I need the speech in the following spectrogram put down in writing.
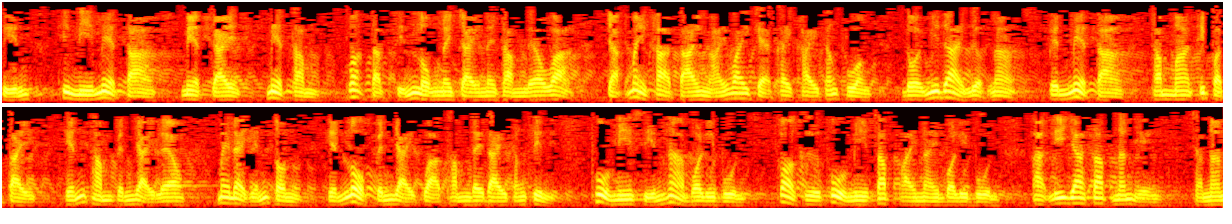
ศีลที่มีเมตตา เมตใจ เมตธรรมก็ตัดสินลงในใจในธรรมแล้วว่า จะไม่ฆ่าตายหงายไว้แก่ใคร ๆ ทั้งปวง โดยไม่ได้เลือกหน้า เป็นเมตตาธรรมาธิปไตย เห็นธรรมเป็นใหญ่แล้ว ไม่ได้เห็นตน เห็นโลกเป็นใหญ่กว่าธรรมใด ๆ ทั้งสิ้น ผู้มีศีลห้าบริบูรณ์ ก็คือผู้มีทรัพย์ภายในบริบูรณ์ อริยทรัพย์นั่นเอง ฉะนั้น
